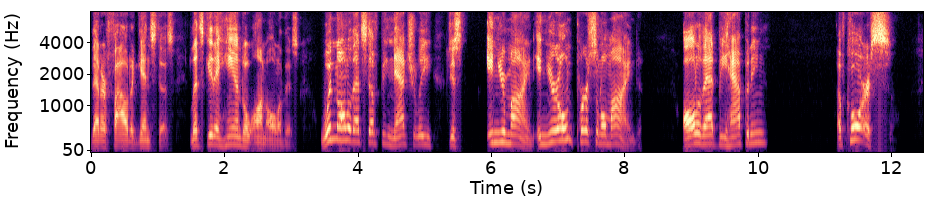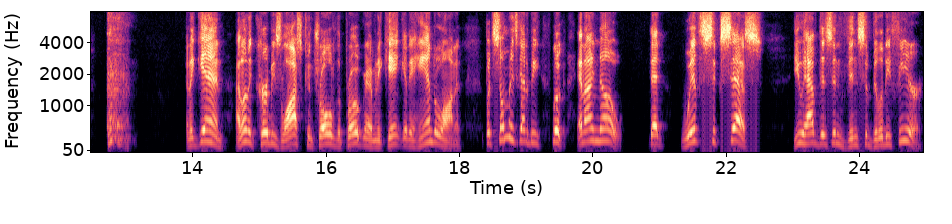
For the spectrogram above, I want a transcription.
that are filed against us. Let's get a handle on all of this. Wouldn't all of that stuff be naturally just in your mind, in your own personal mind? All of that be happening? Of course. and again, I don't think Kirby's lost control of the program and he can't get a handle on it. But somebody's got to be look, and I know that with success, you have this invincibility fear.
